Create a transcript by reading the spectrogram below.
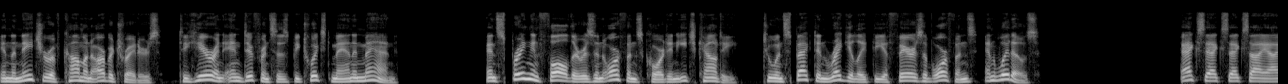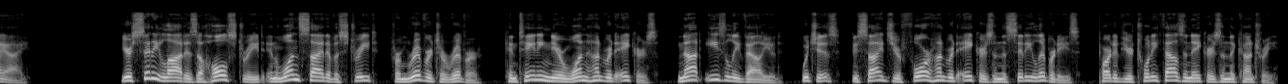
in the nature of common arbitrators, to hear and end differences betwixt man and man. And spring and fall there is an orphans' court in each county, to inspect and regulate the affairs of orphans and widows. XXXIII. Your city lot is a whole street in one side of a street, from river to river, containing near 100 acres, not easily valued, which is, besides your 400 acres in the city liberties, part of your 20,000 acres in the country.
